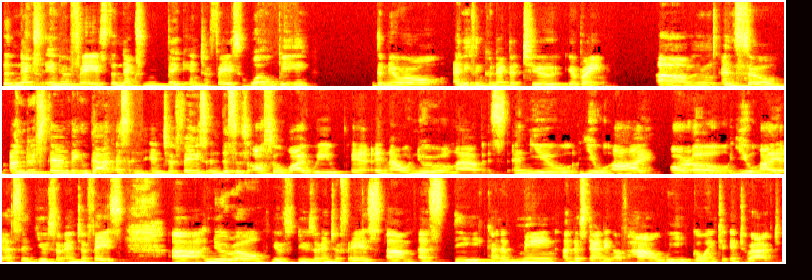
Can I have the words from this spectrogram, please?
the next interface, the next big interface will be the neural, anything connected to your brain. Um, and so understanding that as an interface, and this is also why we in our neural lab is NU UI RO, UI as in user interface, uh, neuro user interface um, as the kind of main understanding of how we going to interact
